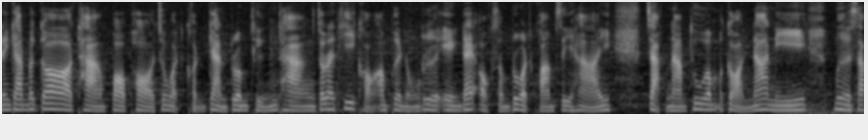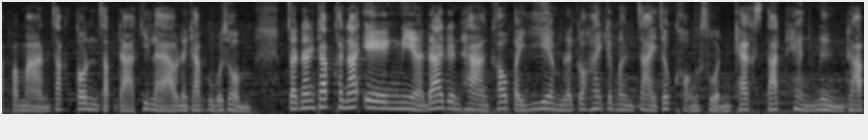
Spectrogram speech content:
นะครับแล้วก็ทางปอพจังหวัดขอนแก่นรวมถึงทางเจ้าหน้าที่ของอำเภอหนองเรือเองได้ออกสำรวจความเสียหาย จากน้ำท่วมก่อนหน้านี้ เมื่อสักประมาณสักต้นสัปดาห์ที่แล้วนะครับคุณผู้ชม จากนั้นครับคณะเองเนี่ยได้เดินทางเข้าไปเยี่ยม และก็ให้กำลังใจเจ้าของสวนแคคตัสแห่งหนึ่งครับ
